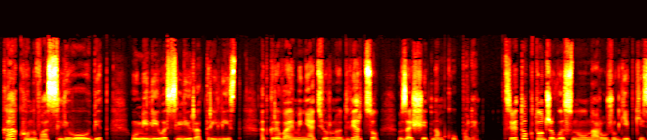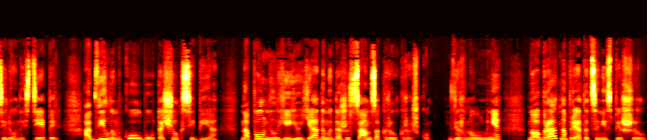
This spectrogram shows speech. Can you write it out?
«Как он вас любит!» — умилилась Лира Трилист, открывая миниатюрную дверцу в защитном куполе. Цветок тут же высунул наружу гибкий зеленый стебель, обвил им колбу, утащил к себе, наполнил ее ядом и даже сам закрыл крышку. Вернул мне, но обратно прятаться не спешил.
